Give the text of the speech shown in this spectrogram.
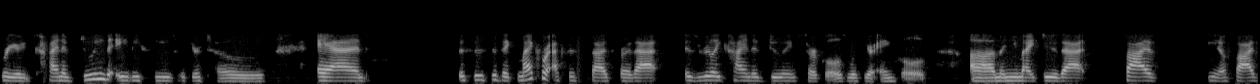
where you're kind of doing the ABCs with your toes, and the specific micro exercise for that is really kind of doing circles with your ankles, um, and you might do that five, you know, five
